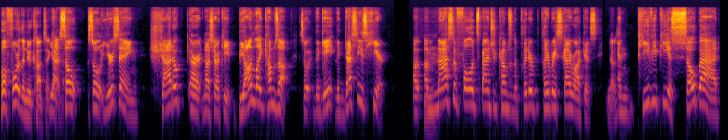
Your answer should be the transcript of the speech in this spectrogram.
before the new content. yeah came out. so so you're saying shadow or not shadow keep beyond light comes up so the game the destiny's here a, a Mhm. massive fall expansion comes and the player player base skyrockets yes. and pvp is so bad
